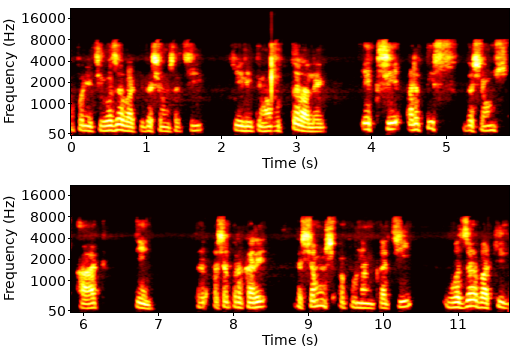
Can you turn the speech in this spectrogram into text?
आपण याची वजाबाकी दशांशाची केली तेव्हा उत्तर आले एकशे अडतीस दशांश आठ तीन. तर अशा प्रकारे दशांश अपूर्णांकाची वजाबाकी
